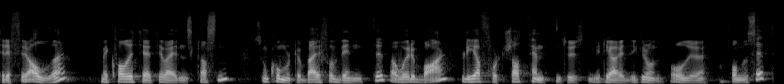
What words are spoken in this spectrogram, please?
treffer alle med kvalitet i verdensklassen, som kommer til å være forventet av våre barn, for de har fortsatt 15 000 milliarder kroner på oljefondet sitt.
